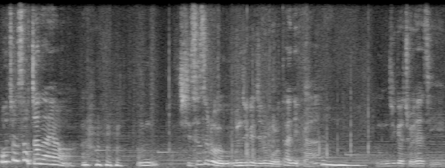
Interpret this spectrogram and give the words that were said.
어쩔 수 없잖아요. 음, 지 스스로 움직이지를 못하니까 움직여줘야지.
